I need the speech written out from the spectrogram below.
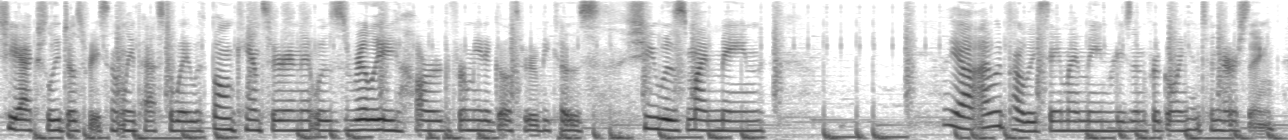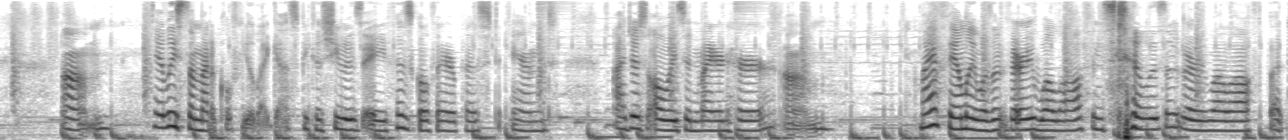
she actually just recently passed away with bone cancer, and it was really hard for me to go through because she was my main, yeah, I would probably say my main reason for going into nursing. Um, at least the medical field, I guess, because she was a physical therapist, and I just always admired her. Um, my family wasn't very well off and still isn't very well off, but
